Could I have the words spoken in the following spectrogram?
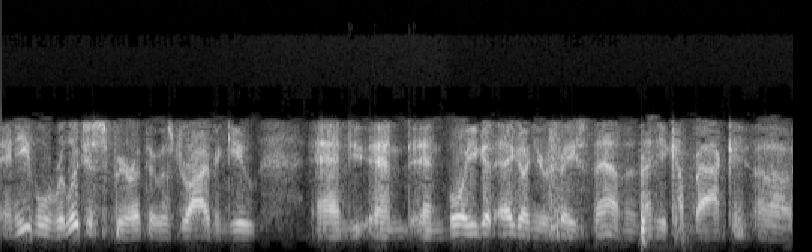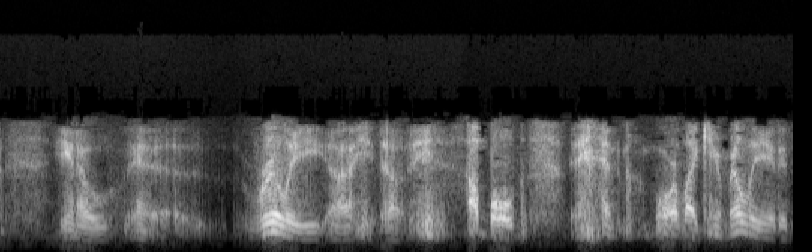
an evil religious spirit that was driving you, and you, and and boy, you get egg on your face then, and then you come back, uh, you know, uh, really uh, humbled and more like humiliated.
